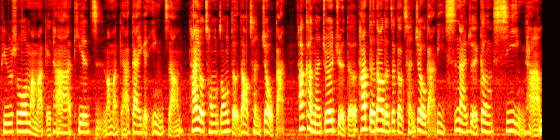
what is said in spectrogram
比如说妈妈给他贴纸，妈妈给他盖一个印章，他有从中得到成就感。他可能就会觉得，他得到的这个成就感比吃奶嘴更吸引他，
